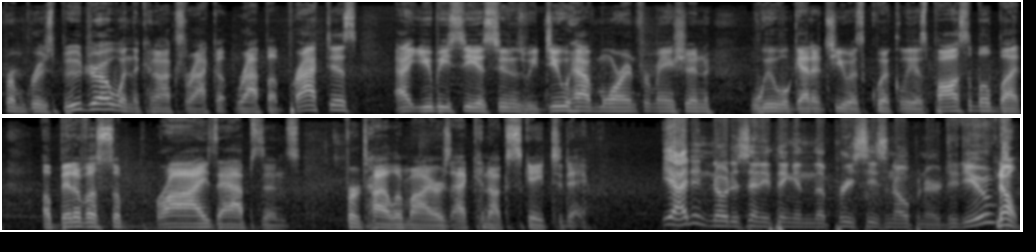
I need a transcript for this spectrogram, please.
from Bruce Boudreau when the Canucks wrap up, wrap up practice at UBC. As soon as we do have more information, we will get it to you as quickly as possible. But a bit of a surprise absence for Tyler Myers at Canucks skate today. Yeah, I didn't notice anything in the preseason opener. Did you? No,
